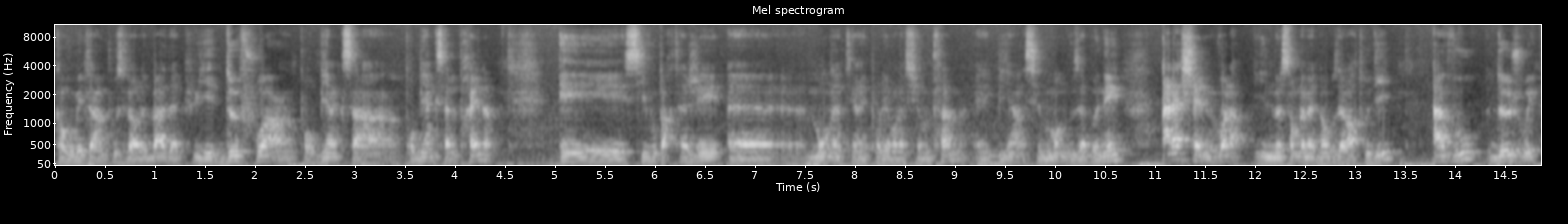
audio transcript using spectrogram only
quand vous mettez un pouce vers le bas, d'appuyer deux fois hein, pour, bien que ça, le prenne. Et si vous partagez euh, mon intérêt pour les relations hommes-femmes, eh bien, c'est le moment de vous abonner à la chaîne. Voilà, il me semble maintenant vous avoir tout dit. À vous de jouer.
